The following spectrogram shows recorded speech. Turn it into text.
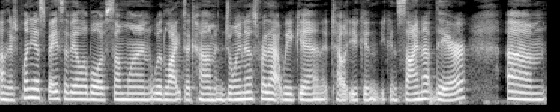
Um, there's plenty of space available if someone would like to come and join us for that weekend. It tell you can, you can sign up there. Um,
